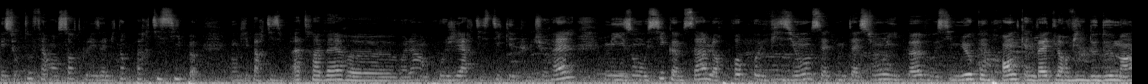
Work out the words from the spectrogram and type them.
et surtout faire en sorte que les habitants participent. Donc ils participent à travers euh, voilà, un projet artistique et culturelle, mais ils ont aussi comme ça leur propre vision de cette mutation. Ils peuvent aussi mieux comprendre quelle va être leur ville de demain.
